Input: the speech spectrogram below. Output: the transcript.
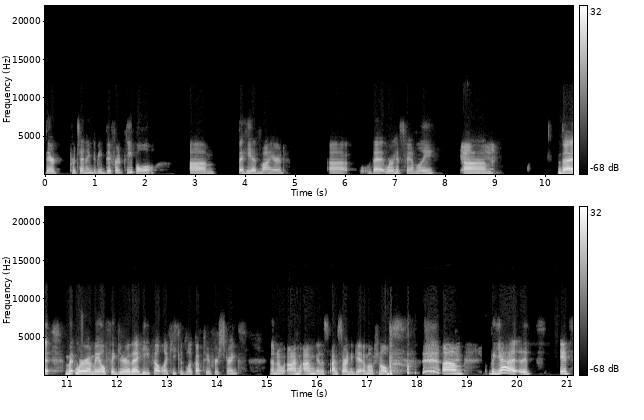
they're pretending to be different people um that he admired uh that were his family Yeah, um, yeah. that m- were a male figure that he felt like he could look up to for strength and I- i'm i'm gonna i'm starting to get emotional um but yeah it's it's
